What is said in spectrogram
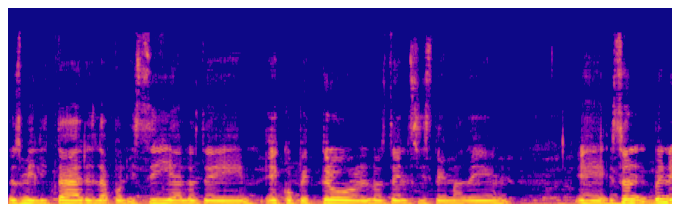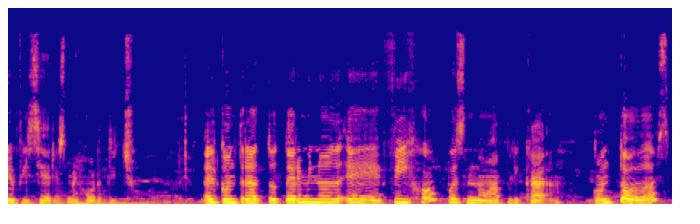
los militares, la policía, los de Ecopetrol, los del sistema de... Eh, son beneficiarios, mejor dicho. El contrato término fijo pues no aplica con todos,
